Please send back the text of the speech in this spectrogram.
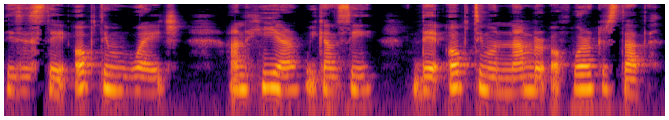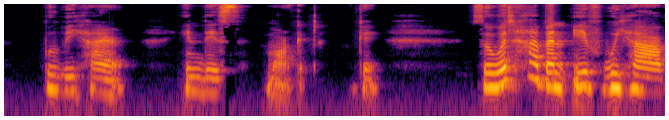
This is the optimum wage and here we can see the optimum number of workers that will be hired in this market okay? So what happens if we have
